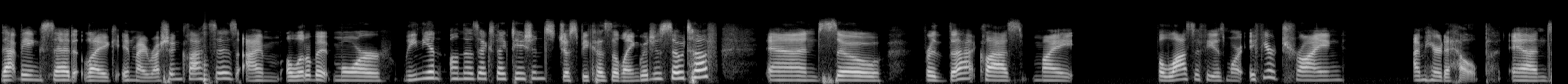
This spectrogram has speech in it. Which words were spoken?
that being said, like in my Russian classes, I'm a little bit more lenient on those expectations just because the language is so tough. And so for that class, my philosophy is more if you're trying, I'm here to help. And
